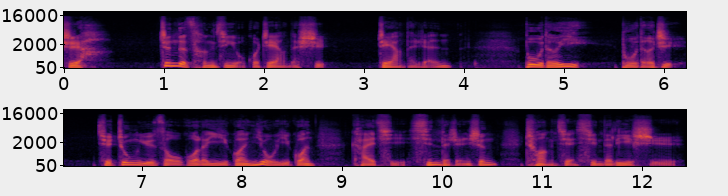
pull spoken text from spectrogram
是啊，真的曾经有过这样的事，这样的人，不得意不得志，却终于走过了一关又一关，开启新的人生，创建新的历史。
